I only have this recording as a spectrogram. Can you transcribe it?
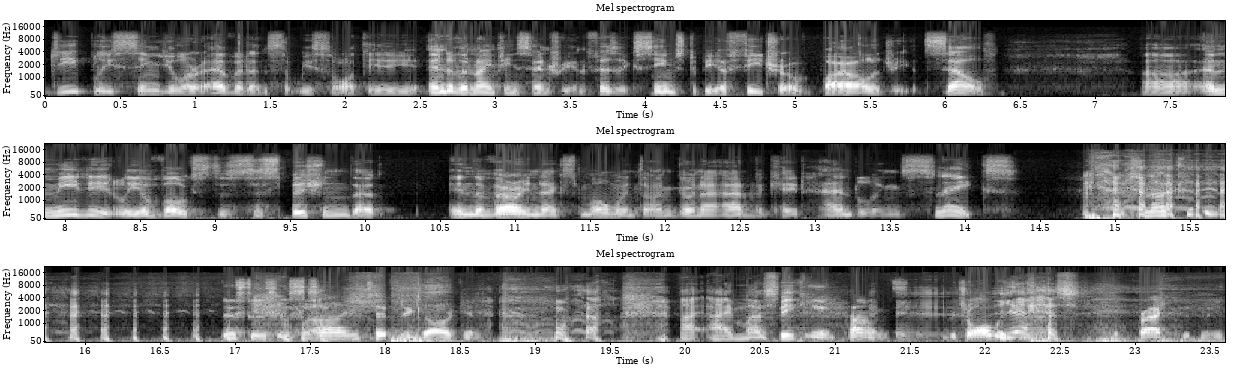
deeply singular evidence that we saw at the end of the 19th century in physics seems to be a feature of biology itself, uh, immediately evokes the suspicion that in the very next moment I'm going to advocate handling snakes. It's not true. this is a well, scientific argument. Well, I, I, must. Speaking in tongues, which always yes. attracted me.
